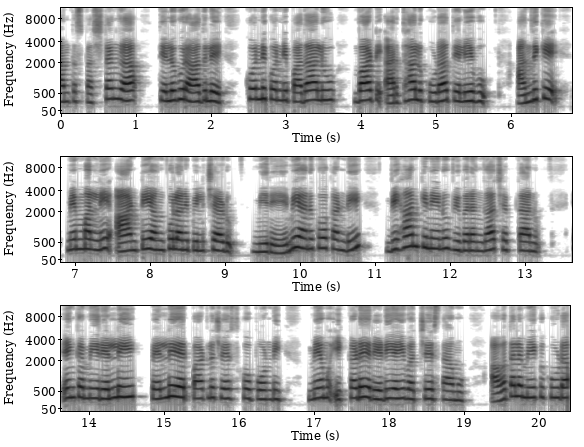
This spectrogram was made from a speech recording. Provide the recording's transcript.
అంత స్పష్టంగా తెలుగు రాదులే. కొన్ని కొన్ని పదాలు వాటి అర్థాలు కూడా తెలియవు. అందుకే మిమ్మల్ని ఆంటీ అంకుల్ అని పిలిచాడు. మీరేమీ అనుకోకండి. విహాన్కి నేను వివరంగా చెప్తాను. ఇంక మీరెళ్ళి పెళ్ళి ఏర్పాట్లు చేసుకోపోండి. మేము ఇక్కడే రెడీ అయి వచ్చేస్తాము. అవతల మీకు కూడా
